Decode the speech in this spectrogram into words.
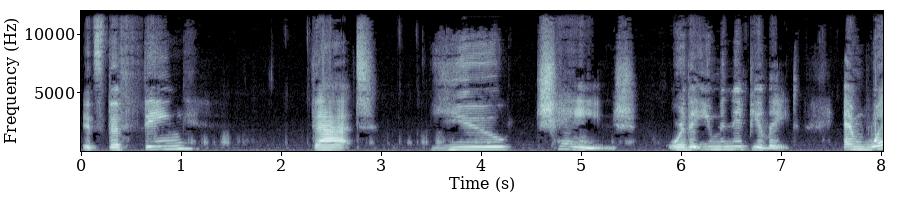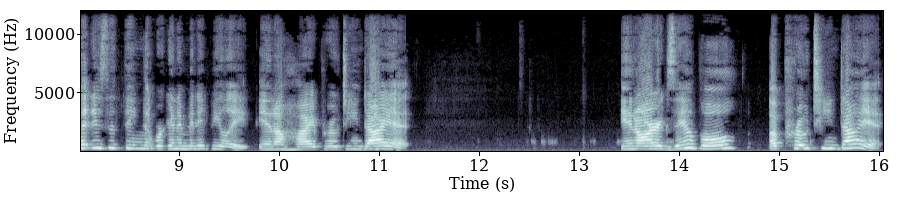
It's the thing that you change or that you manipulate. And what is the thing that we're going to manipulate in a high-protein diet? In our example, a protein diet.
